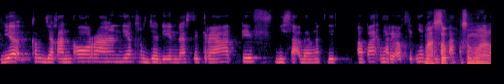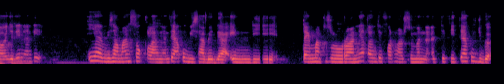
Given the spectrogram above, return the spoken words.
Dia kerja kantoran, dia kerja di industri kreatif, bisa banget di apa nyari outfitnya di Masuk tempat aku semua. gitu loh. Jadi nanti iya bisa masuk lah. Nanti aku bisa bedain di tema keseluruhannya 24 hours human activity aku juga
